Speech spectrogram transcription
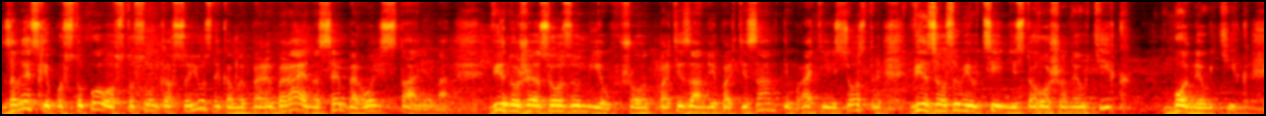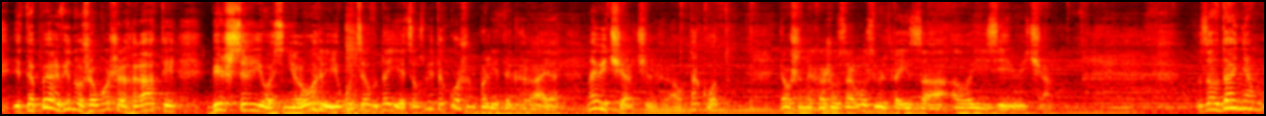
Зеленський поступово в стосунках з союзниками перебирає на себе роль Сталіна. Він уже зрозумів, що от партизани і партизанки, браті і сестри, він зрозумів цінність того, що не втік. Бо не втік, і тепер він уже може грати більш серйозні ролі. Йому це вдається. Розумієте, кожен політик грає, навіть Черчилль грав. Так от я вже не кажу за Рузвельта і за Алоїзєвича. Завданням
